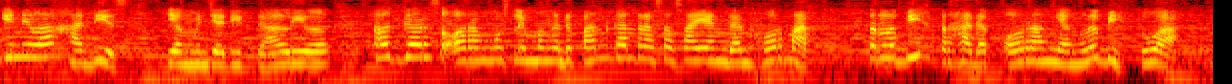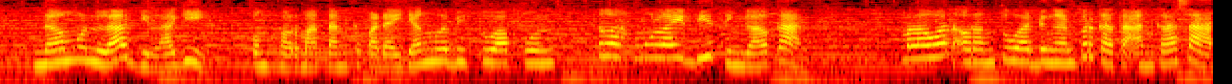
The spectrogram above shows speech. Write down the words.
Inilah hadis yang menjadi dalil agar seorang muslim mengedepankan rasa sayang dan hormat terlebih terhadap orang yang lebih tua. Namun lagi-lagi, penghormatan kepada yang lebih tua pun telah mulai ditinggalkan. Melawan orang tua dengan perkataan kasar,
